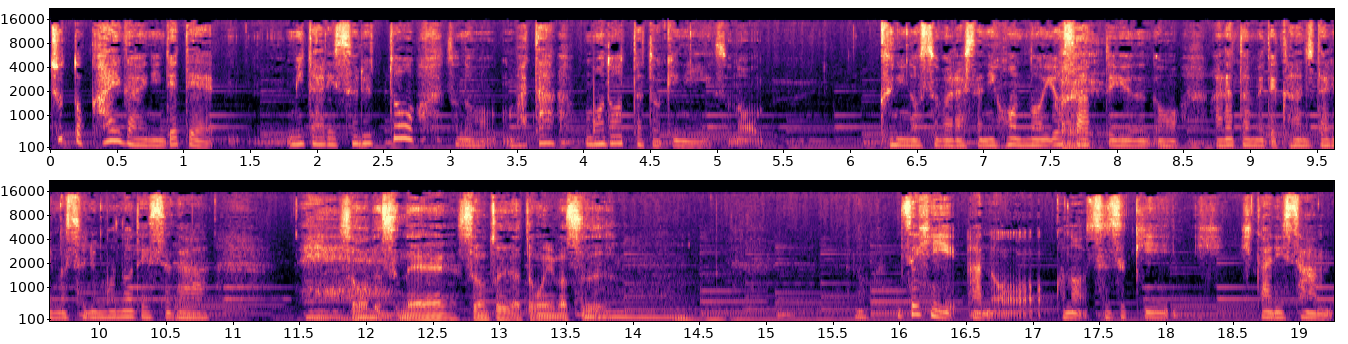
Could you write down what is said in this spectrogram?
ちょっと海外に出てみたりするとそのまた戻った時にその国の素晴らしさ日本の良さっていうのを改めて感じたりもするものですが、はいえー、そうですね。その通りだと思います。ぜひあのこの鈴木ひかりさん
